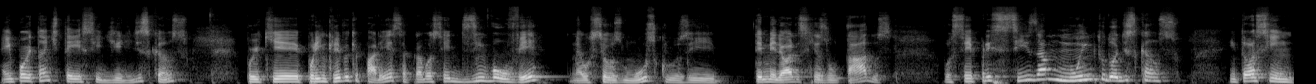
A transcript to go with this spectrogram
É importante ter esse dia de descanso, porque por incrível que pareça, para você desenvolver né, os seus músculos e ter melhores resultados, você precisa muito do descanso. Então, assim,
